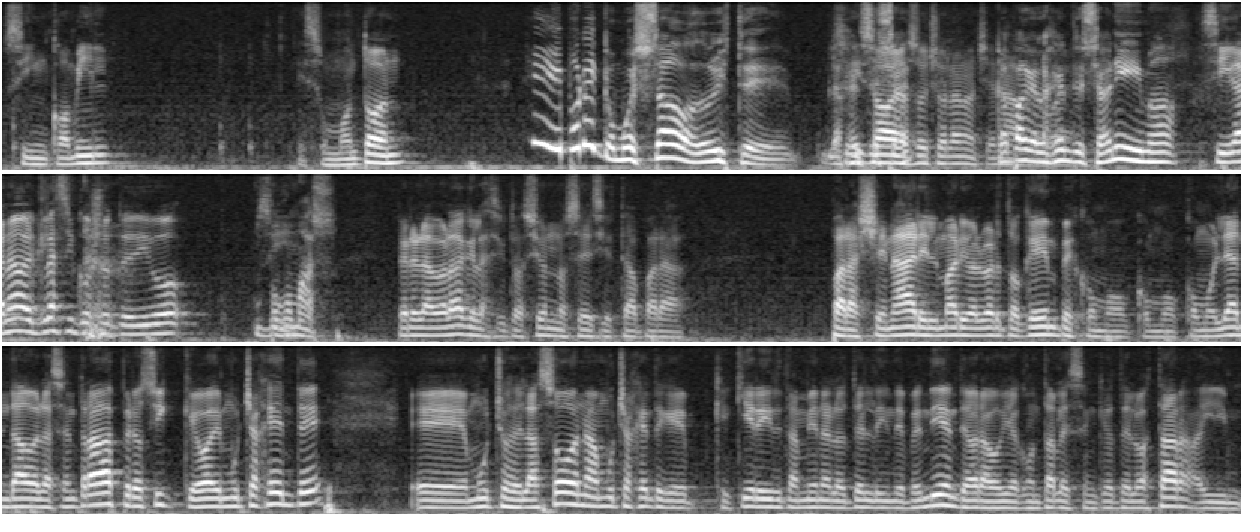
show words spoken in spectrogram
5.000 es un montón. Y por ahí como es sábado, viste, la Sí, gente sábado se- a las 8 de la noche, Capaz nada, que la bueno. gente se anima. Si ganaba el clásico, yo te digo. Un sí. poco más. Pero la verdad que la situación no sé si está para, para llenar el Mario Alberto Kempes como, como, como le han dado las entradas, pero sí que va a ir mucha gente. eh, muchos de la zona, mucha gente que, que quiere ir también al hotel de Independiente. Ahora voy a contarles en qué hotel va a estar. Ahí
